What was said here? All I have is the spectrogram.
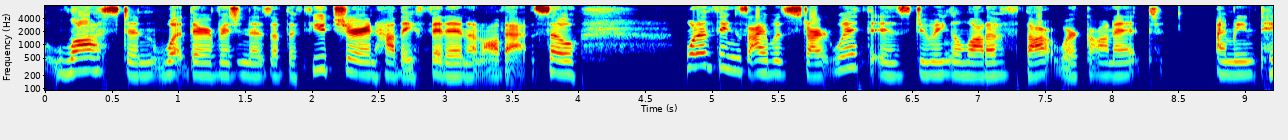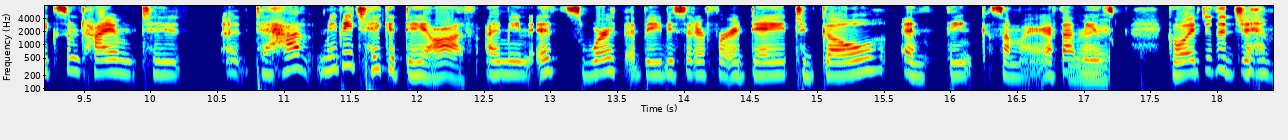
lost in what their vision is of the future and how they fit in and all that. So, one of the things I would start with is doing a lot of thought work on it. I mean, take some time to uh, to have maybe take a day off. I mean, it's worth a babysitter for a day to go and think somewhere. If that Right. means going to the gym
